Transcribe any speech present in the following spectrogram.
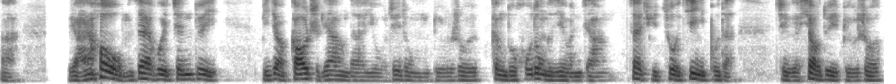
啊，然后我们再会针对比较高质量的有这种比如说更多互动的这些文章，再去做进一步的这个校对，比如说。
